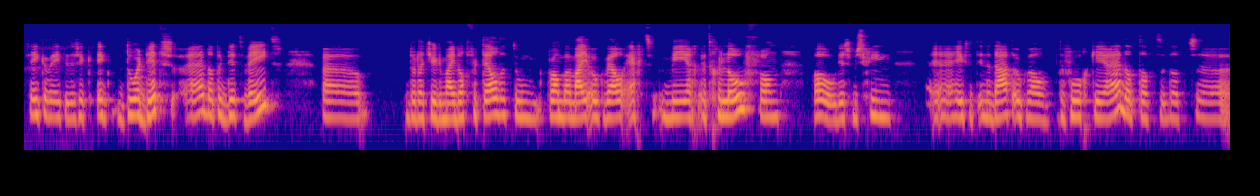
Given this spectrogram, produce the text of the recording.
Zeker weten. Dus ik, ik, door dit, hè, dat ik dit weet, doordat jullie mij dat vertelden, toen kwam bij mij ook wel echt meer het geloof van, oh, dus misschien heeft het inderdaad ook wel de vorige keer, hè, dat, dat, dat, uh,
